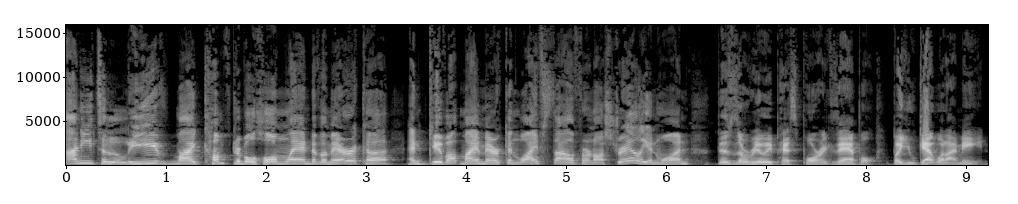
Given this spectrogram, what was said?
I need to leave my comfortable homeland of America and give up my American lifestyle for an Australian one. This is a really piss poor example, but you get what I mean.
